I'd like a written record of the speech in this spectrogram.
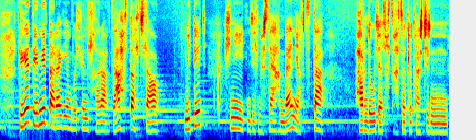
Тэгээд энэний дараагийн бүлэг нь болохоор за хостой болчлоо. Мэдээж эхний хэдэн жил маш сайхан байна. Явцдаа хоорондоо үйл ойлголцох асуудлууд гарч ирнэ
